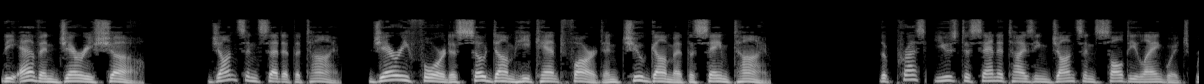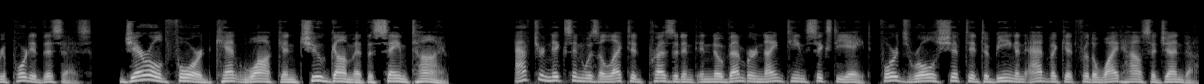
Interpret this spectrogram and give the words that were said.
"...the Ev and Jerry show." Johnson said at the time, "...Jerry Ford is so dumb he can't fart and chew gum at the same time." The press, used to sanitizing Johnson's salty language, reported this as, "...Gerald Ford can't walk and chew gum at the same time." After Nixon was elected president in November 1968, Ford's role shifted to being an advocate for the White House agenda.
